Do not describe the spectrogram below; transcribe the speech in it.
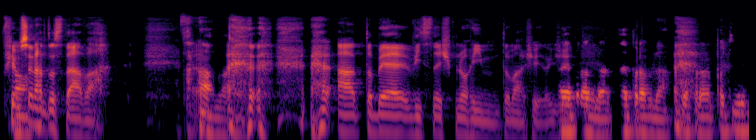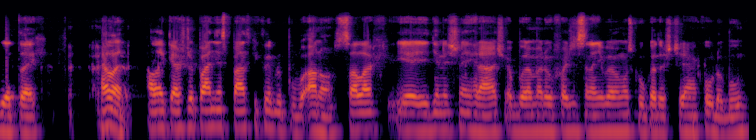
Všem no. se nám to stává. Ano. A tobě víc než mnohým, Tomáši. Takže... To je pravda, to je pravda, to je pravda, po těch dětech. Hele, ale každopádně zpátky k Liverpoolu. Ano, Salah je jedinečný hráč a budeme doufat, že se na něj budeme moct koukat ještě nějakou dobu.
